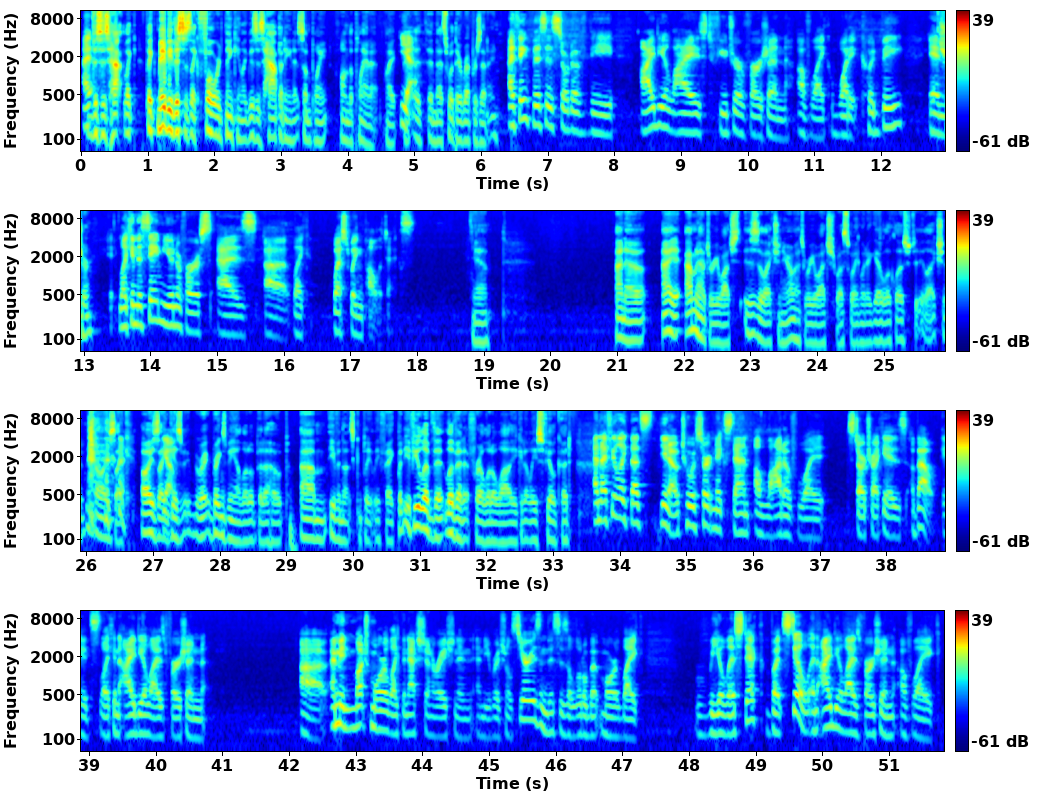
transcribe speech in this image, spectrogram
I- this is ha- like like maybe this is like forward thinking, like this is happening at some point on the planet, like Yeah. and that's what they're representing. I think this is sort of the idealized future version of like what it could be in Sure. like in the same universe as uh, like West Wing politics. Yeah. I know. I I'm gonna have to rewatch. This is election year. I'm gonna have to rewatch West Wing when I get a little closer to the election. It always like always like Yeah. gives me brings me a little bit of hope, um, even though it's completely fake. But if you live the, live in it for a little while, you can at least feel good. And I feel like that's, you know, to a certain extent a lot of what Star Trek is about. It's like an idealized version uh, I mean, much more like the Next Generation and, and the original series, and this is a little bit more like realistic, but still an idealized version of like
